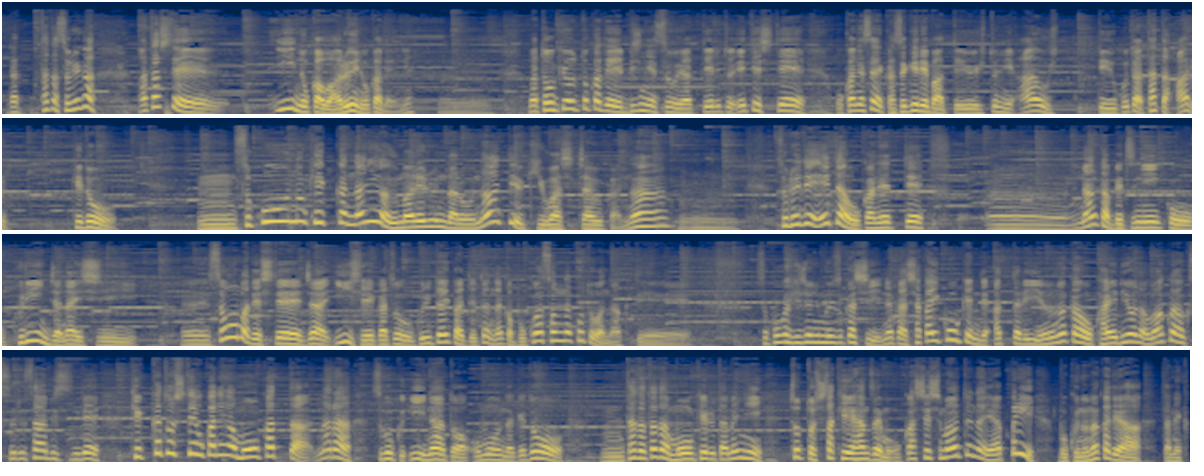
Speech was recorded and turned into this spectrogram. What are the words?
だただそれが果たしていいのか悪いのかだよね。うんまあ、東京とかでビジネスをやっていると得てしてお金さえ稼げればっていう人に会うっていうことは多々あるけどうんそこの結果何が生まれるんだろうなっていう気はしちゃうかな。うんそれで得たお金ってうんなんか別にこうクリーンじゃないし、えー、そうまでしてじゃあいい生活を送りたいかって言ったらなんか僕はそんなことはなくて。そこが非常に難しい。なんか社会貢献であったり、世の中を変えるようなワクワクするサービスで、結果としてお金が儲かったなら、すごくいいなとは思うんだけど、うん、ただただ儲けるために、ちょっとした軽犯罪も犯してしまうというのは、やっぱり僕の中ではダメか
